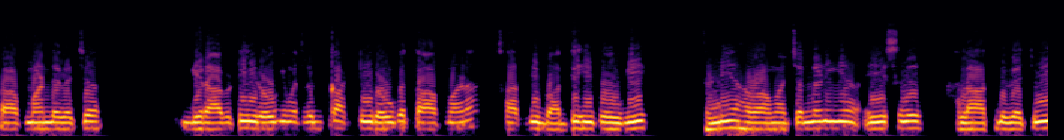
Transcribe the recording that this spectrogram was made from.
ਤਾਪਮਾਨ ਦੇ ਵਿੱਚ ਗਿਰਾਵਟ ਹੀ ਰਹੂਗੀ, ਮਤਲਬ ਘੱਟ ਹੀ ਰਹੂਗਾ ਤਾਪਮਾਨ, ਸਰਦੀ ਵੱਧ ਹੀ ਪਊਗੀ। ਠੰਡੀਆਂ ਹਵਾਵਾਂ ਚੱਲਣਗੀਆਂ ਇਸ ਹਾਲਾਤ ਦੇ ਵਿੱਚ ਵੀ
